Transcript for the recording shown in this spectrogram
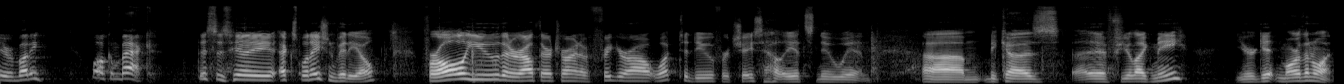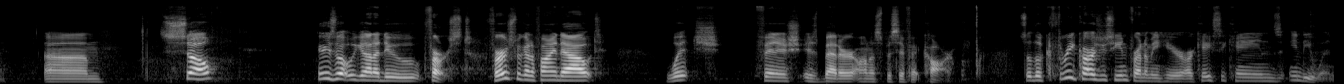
Hey everybody, welcome back. This is a explanation video for all you that are out there trying to figure out what to do for Chase Elliott's new win. Um, because if you're like me, you're getting more than one. Um, so, here's what we got to do first. First, we got to find out which finish is better on a specific car. So the three cars you see in front of me here are Kasey Kahne's Indy win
